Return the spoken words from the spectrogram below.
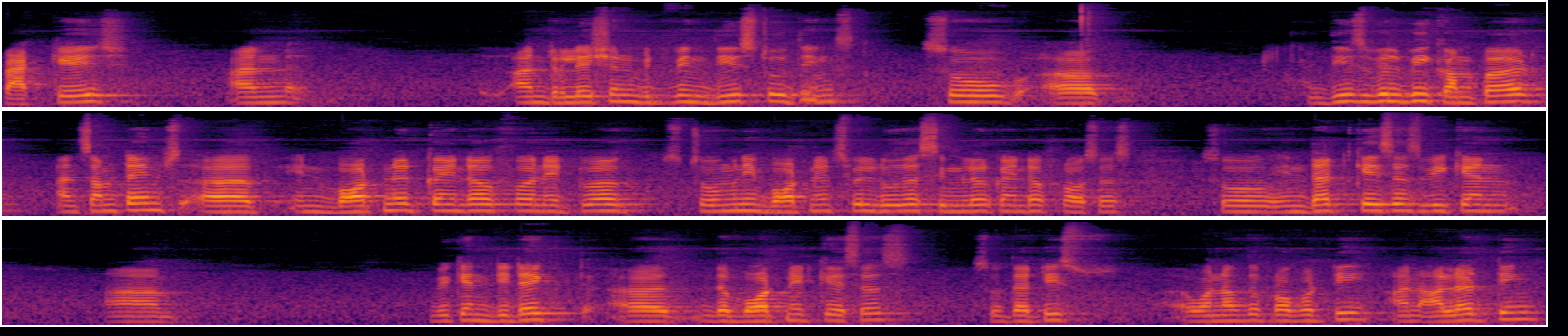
package and and relation between these two things. So uh, these will be compared and sometimes uh, in botnet kind of a network so many botnets will do the similar kind of process. So in that cases we can um, we can detect uh, the botnet cases. So that is one of the property and alerting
